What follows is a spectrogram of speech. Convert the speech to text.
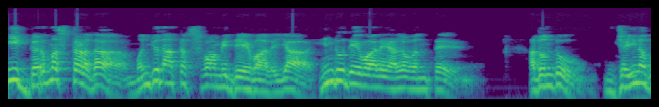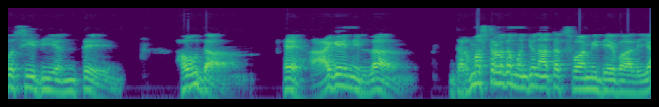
ಈ ಧರ್ಮಸ್ಥಳದ ಮಂಜುನಾಥ ಸ್ವಾಮಿ ದೇವಾಲಯ ಹಿಂದೂ ದೇವಾಲಯ ಅಲ್ಲವಂತೆ ಅದೊಂದು ಜೈನ ಬಸೀದಿಯಂತೆ. ಹೌದಾ? ಹೇ, ಹಾಗೇನಿಲ್ಲ. ಧರ್ಮಸ್ಥಳದ ಮಂಜುನಾಥ ಸ್ವಾಮಿ ದೇವಾಲಯ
